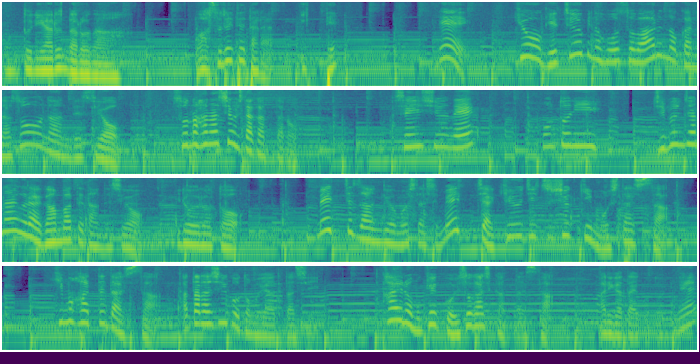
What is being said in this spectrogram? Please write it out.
本当にやるんだろうな。忘れてたら言って。で今日月曜日の放送はあるのかな？そうなんですよ。その話をしたかったの。先週ね本当に自分じゃないぐらい頑張ってたんですよ。いろいろとめっちゃ残業もしたしめっちゃ休日出勤もしたしさ気も張ってたしさ新しいこともやったし回路も結構忙しかったしさありがたいことにね。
